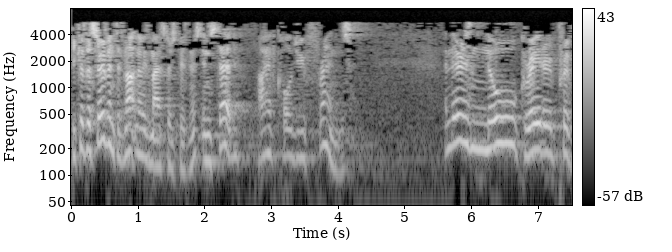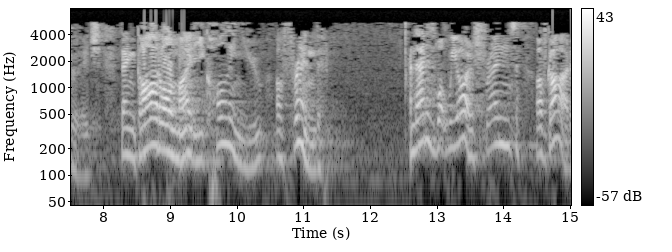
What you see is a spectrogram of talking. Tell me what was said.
because the servant does not know his master's business. Instead, I have called you friends. And there is no greater privilege than God Almighty calling you a friend. And that is what we are, friends of God.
